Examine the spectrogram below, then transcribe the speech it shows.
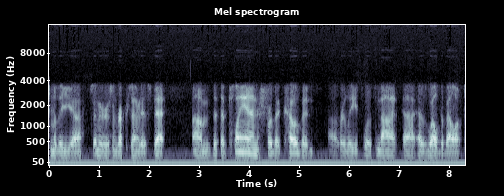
some of the uh, senators and representatives that um, that the plan for the COVID uh, relief was not uh, as well developed.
